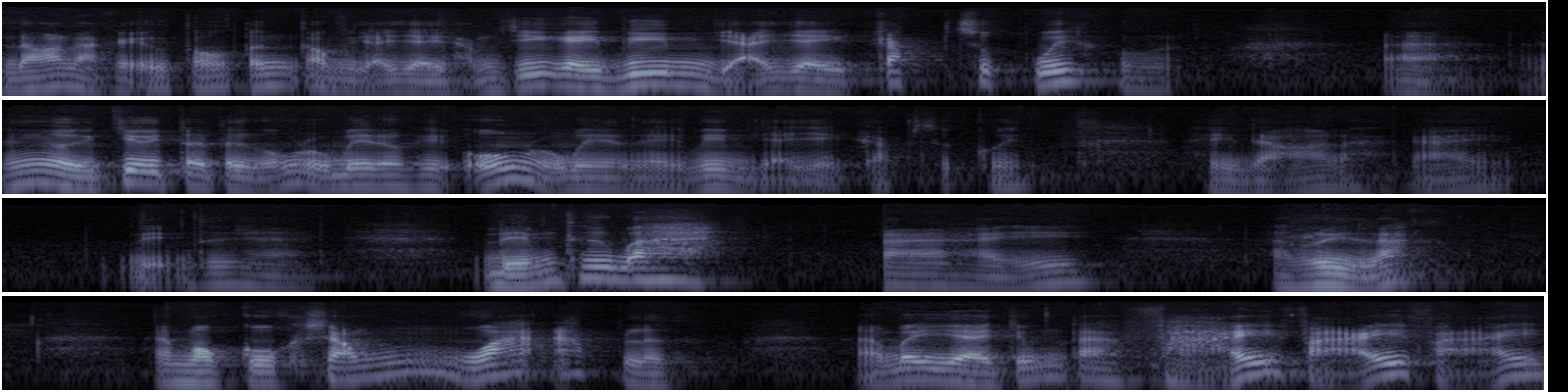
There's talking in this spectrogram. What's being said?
Đó là cái yếu tố tấn công dạ dày thậm chí gây viêm dạ dày cấp xuất huyết luôn đó. à những người chưa từ từ uống rượu bia đôi khi uống rượu bia gây viêm dạ dày cấp xuất huyết. Thì đó là cái điểm thứ hai. Điểm thứ ba ta hãy relax. À, một cuộc sống quá áp lực. À, bây giờ chúng ta phải phải phải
